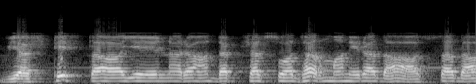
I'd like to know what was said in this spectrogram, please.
व्यष्ठिस्ताये नरा दक्षस्वधर्मनिरदा सदा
